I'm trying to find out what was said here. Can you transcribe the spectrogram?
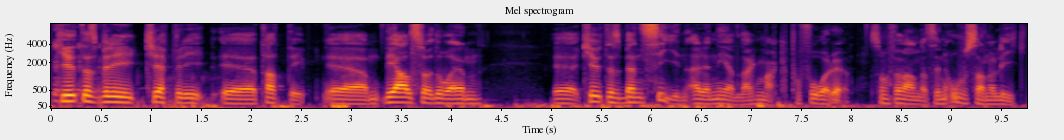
Kutens Bri Creperi eh, Tatti. Ehm, det är alltså då en eh, Kutens bensin är en nedlagd mack på Fårö som förvandlats till en osannolik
